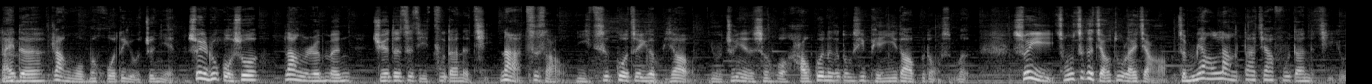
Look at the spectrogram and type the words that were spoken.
来得让我们活得有尊严。所以如果说让人们觉得自己负担得起，那至少你是过这一个比较有尊严的生活，好过那个东西便宜到不懂什么。所以从这个角度来讲啊，怎么样让大家负担得起？有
